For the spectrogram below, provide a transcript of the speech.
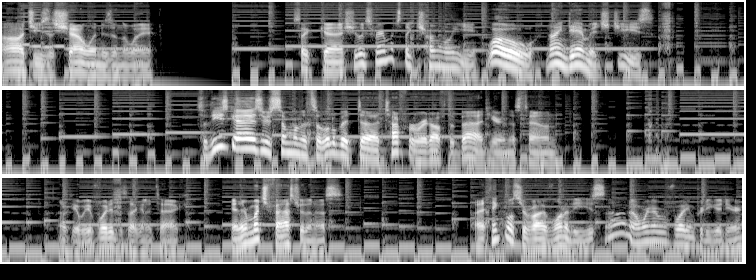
Oh, Jesus, Shaolin is in the way. It's like, uh, she looks very much like Chun-Li. Whoa, nine damage, jeez. So these guys are someone that's a little bit uh, tougher right off the bat here in this town. Okay, we avoided the second attack. Yeah, they're much faster than us. I think we'll survive one of these. Oh no, we're avoiding pretty good here.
